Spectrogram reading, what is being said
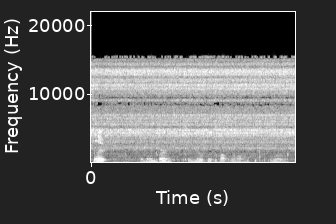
Flip. They're gonna burn. Put no the hot water on. Whoa.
